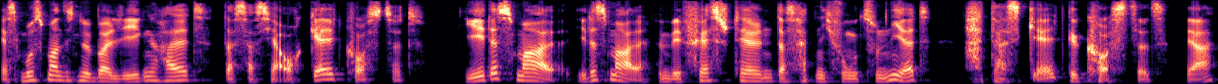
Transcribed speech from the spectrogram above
Jetzt muss man sich nur überlegen halt, dass das ja auch Geld kostet. Jedes Mal, jedes Mal, wenn wir feststellen, das hat nicht funktioniert, hat das Geld gekostet. Ja,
